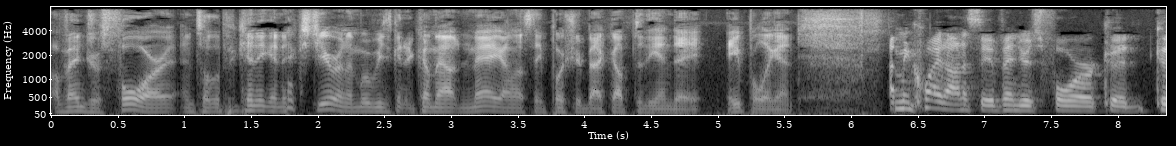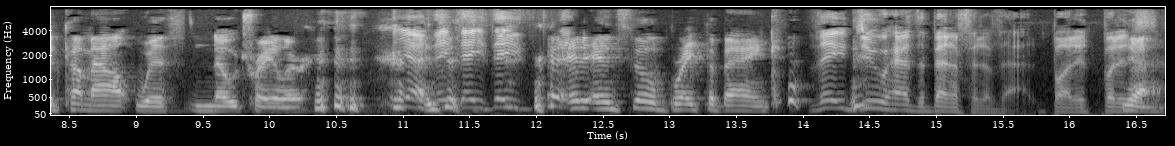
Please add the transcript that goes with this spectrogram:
Avengers four until the beginning of next year, and the movie's going to come out in May unless they push it back up to the end of April again. I mean, quite honestly, Avengers four could could come out with no trailer. Yeah, and, they, just- they, they, and, and still break the bank. they do have the benefit of that, but it but it's Yeah.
